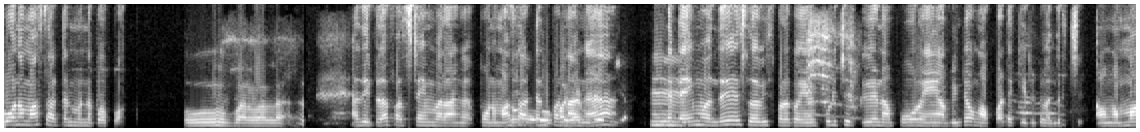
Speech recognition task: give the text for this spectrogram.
போன மாசம் அட்டன் பண்ண பாப்பா. ஓ பரவாயில்ல. அது இப்பதான் ஃபர்ஸ்ட் டைம் வராங்க. போன மாசம் அட்டன் பண்ணாங்க. இந்த டைம் வந்து சர்வீஸ் பழக்கம். எனக்கு பிடிச்சிருக்கு. நான் போறேன் அப்படின்ட்டு அவங்க அப்பாட்ட கேட்டுட்டு வந்துருச்சு. அவங்க அம்மா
